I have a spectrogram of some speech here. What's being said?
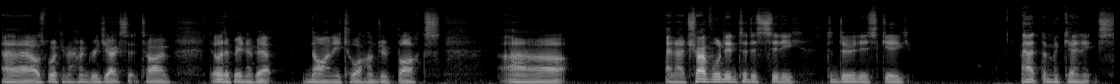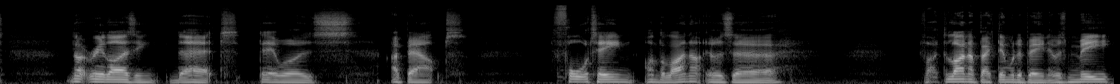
Uh, I was working at Hungry Jack's at the time. That would have been about ninety to hundred bucks. Uh, and I travelled into the city to do this gig at the mechanics, not realizing that there was about 14 on the lineup. It was a. Uh, the lineup back then would have been it was me,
